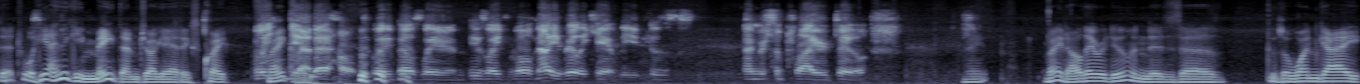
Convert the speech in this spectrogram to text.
that well, he I think he made them drug addicts. Quite Like, frankly. yeah, that helped. Like, that was later. He's like, well, now you really can't leave because I'm your supplier too. Right. Right. All they were doing is uh, the, the one guy.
